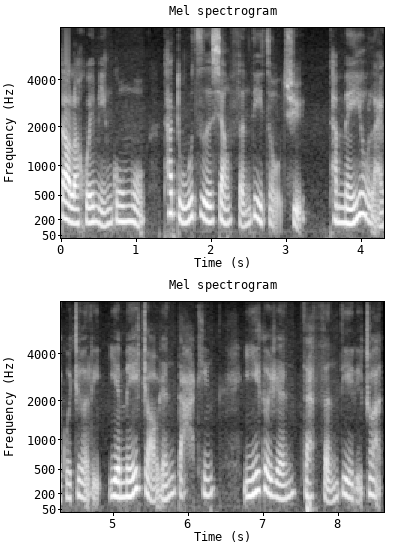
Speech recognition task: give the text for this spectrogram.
到了回民公墓，他独自向坟地走去。他没有来过这里，也没找人打听，一个人在坟地里转。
